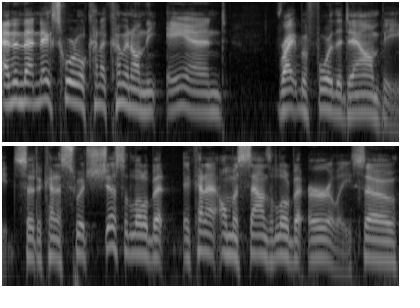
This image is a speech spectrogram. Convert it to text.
And then that next chord will kind of come in on the and right before the downbeat. So to kind of switch just a little bit, it kind of almost sounds a little bit early. So.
